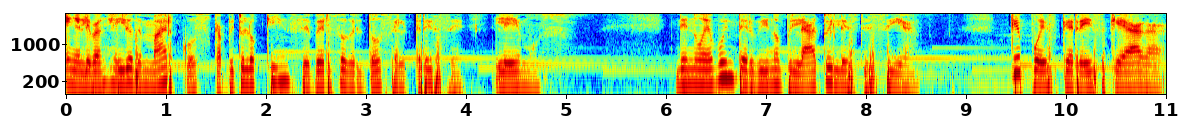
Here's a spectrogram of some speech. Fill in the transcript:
En el Evangelio de Marcos, capítulo 15, verso del 12 al 13, leemos. De nuevo intervino Pilato y les decía, ¿qué pues queréis que haga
